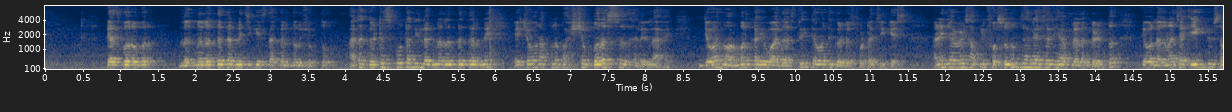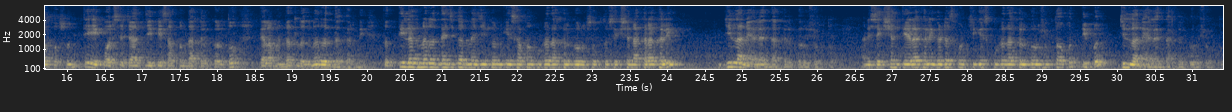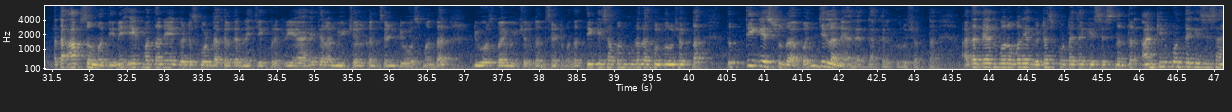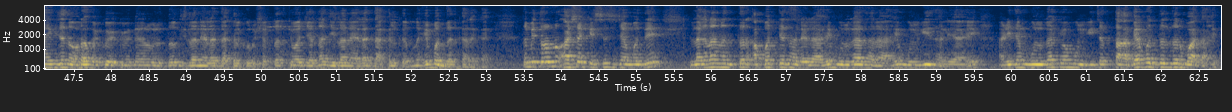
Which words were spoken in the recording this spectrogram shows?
त्याचबरोबर लग्न रद्द करण्याची केस दाखल करू शकतो. आता घटस्फोट आणि लग्न रद्द करणे याच्यावर आपलं भाष्य बरंचसं झालेलं आहे. जेव्हा नॉर्मल काही वाद असतील तेव्हा ती घटस्फोटाची केस आणि ज्यावेळेस आपली फसवणूक झाली असेल हे आपल्याला कळतं तेव्हा लग्नाच्या एक दिवसापासून ते एक वर्षाच्या आत जी केस आपण दाखल करतो त्याला म्हणतात लग्न रद्द करणे. तर ती लग्न रद्दाची करण्याची पण केस आपण कुठं दाखल करू शकतो? सेक्शन अकराखाली जिल्हा न्यायालयात दाखल करू शकतो. आणि सेक्शन तेरा खाली घटस्फोटची केस कुठं दाखल करू शकतो आपण? ती पण जिल्हा न्यायालयात दाखल करू शकतो. आता आपसंमतीने एकमताने घटस्फोट दाखल करण्याची एक प्रक्रिया आहे त्याला म्युच्युअल कन्सेंट डिवोर्स म्हणतात. डिवोर्स बाय म्युच्युअल कन्सेंट म्हणतात. ती केस आपण कुठं दाखल करू शकता? तर ती केस सुद्धा आपण जिल्हा न्यायालयात दाखल करू शकता. आता त्याचबरोबर या घटस्फोटाच्या केसेस नंतर आणखीन कोणत्या केसेस आहे की ज्या नवरा बायको एकमेकांविरुद्ध जिल्हा न्यायालयात दाखल करू शकतात किंवा ज्यांना जिल्हा न्यायालयात दाखल करणं हे बंधनकारक आहे? तर मित्रांनो अशा केसेस ज्यामध्ये लग्नानंतर अपत्य झालेलं आहे मुलगा झाला आहे मुलगी झाली आहे आणि त्या मुलगा किंवा मुलगीच्या ताब्याबद्दल जर वाद आहे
